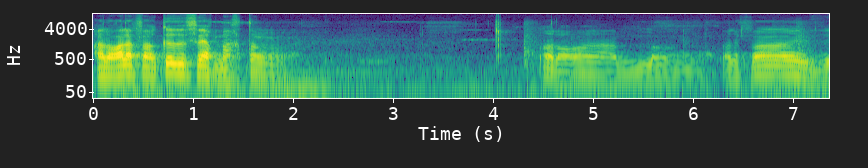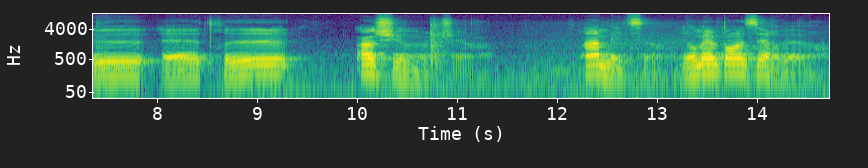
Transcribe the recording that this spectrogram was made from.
Alors, à la fin, que veut faire Martin? Alors, euh, à la fin, il veut être un chirurgien un médecin et en même temps un serveur.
